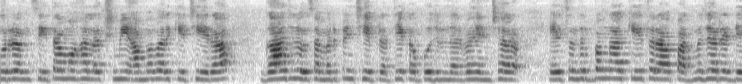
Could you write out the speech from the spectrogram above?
గుర్రం సీతామహాలక్ష్మి అమ్మవారికి చీర గాజులు సమర్పించి ప్రత్యేక పూజలు నిర్వహించారు. ఈ సందర్భంగా కేసర పద్మజారెడ్డి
